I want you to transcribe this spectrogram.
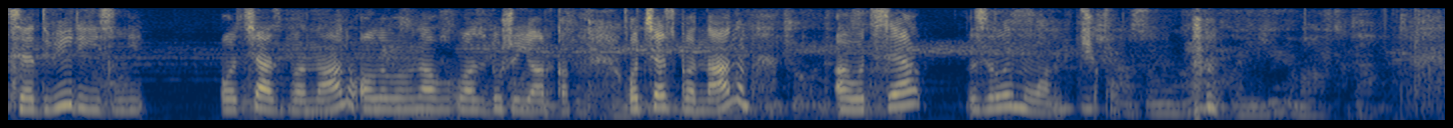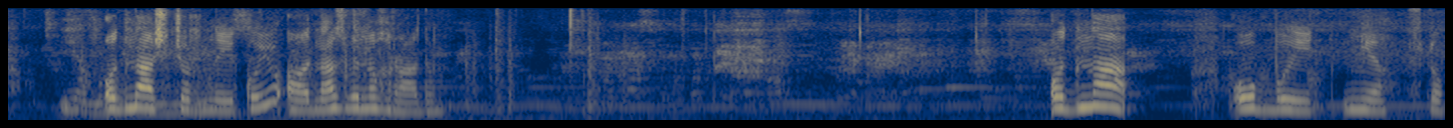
Це дві різні. Оця з бананом, але вона у вас дуже ярка. Оце з бананом, а оце з лимончиком. Одна з чорникою, а одна з виноградом. Одна оби... Ні, стоп.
